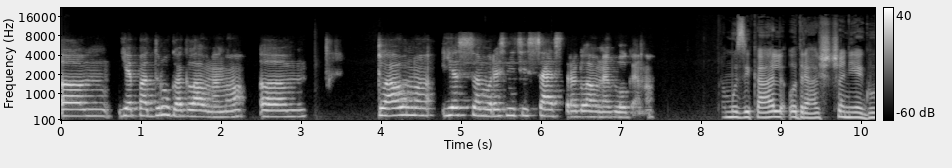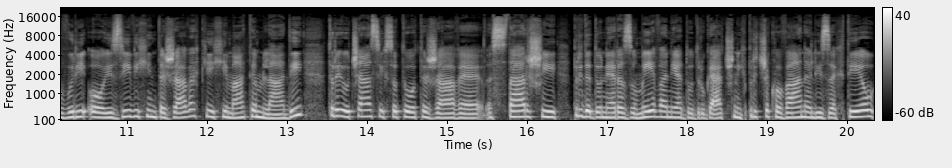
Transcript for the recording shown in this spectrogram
Um, je pa druga glavna. No? Um, glavno, jaz sem v resnici sestra glavne vloge. No? Muzikal odraščanje govori o izzivih in težavah, ki jih imate mladi. Torej, včasih so to težave starši, pride do nerazumevanja, do drugačnih pričakovanj ali zahtev,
